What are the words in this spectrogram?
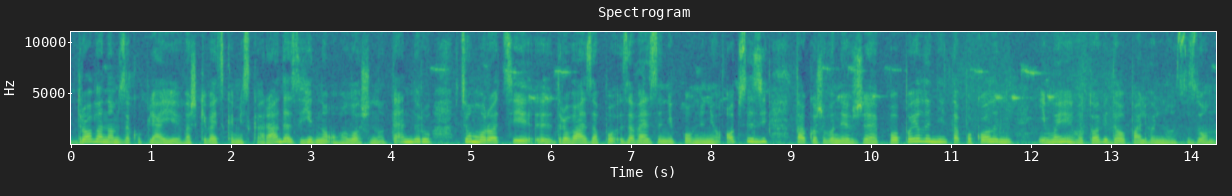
Дрова нам закупляє Вашківецька міська рада згідно оголошеного тендеру. В цьому році е, дрова завезені в повному обсязі. Також вони вже попилені та поколені, і ми готові до опалювального сезону.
